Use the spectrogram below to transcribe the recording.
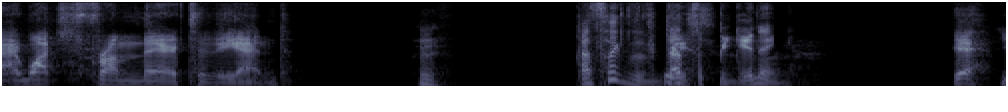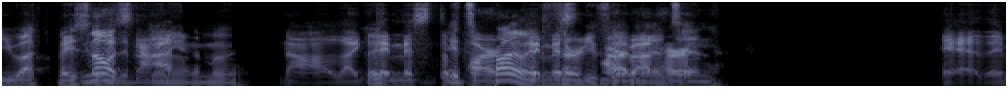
I watched from there to the end. that's like the, that's the beginning. Yeah. you watch basically it's the not. beginning of the movie. No, like It- they missed the it's part. probably they like missed the part 35 about minutes her. in. Yeah, they.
